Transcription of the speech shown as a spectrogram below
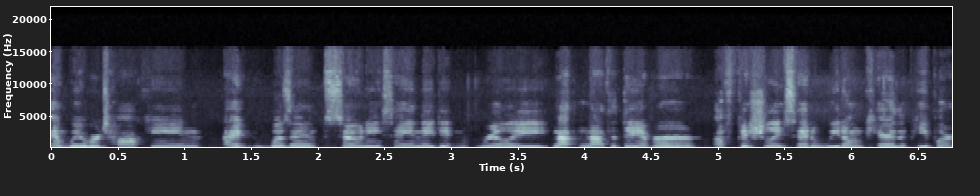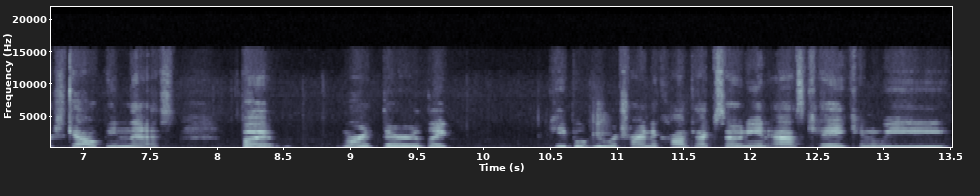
and we were talking. I wasn't Sony saying they didn't really not not that they ever officially said we don't care that people are scalping this, but weren't there like people who were trying to contact Sony and ask, hey, can we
